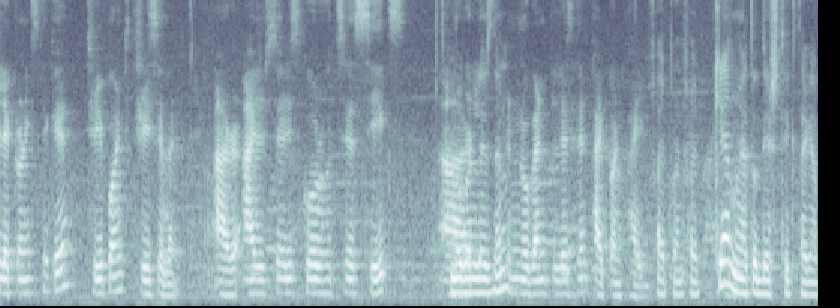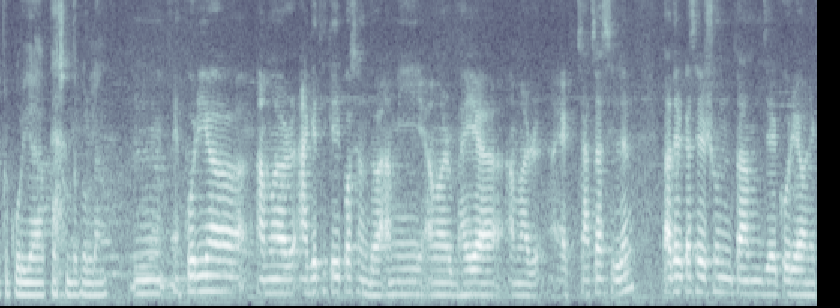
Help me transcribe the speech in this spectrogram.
ইলেকট্রনিক্স থেকে থ্রি পয়েন্ট থ্রি সেভেন আর আইএলসের স্কোর হচ্ছে সিক্স কেন এত দেশ থেকে থাকে? আপনি কোরিয়া পছন্দ করলেন? কোরিয়া আমার আগে থেকেই পছন্দ। আমি আমার ভাইয়া আমার এক চাচা ছিলেন। তাদের কাছে শুনতাম যে কোরিয়া অনেক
